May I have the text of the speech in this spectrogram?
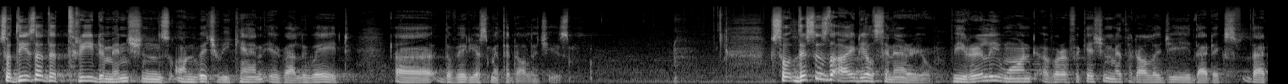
So these are the three dimensions on which we can evaluate uh, the various methodologies. So this is the ideal scenario. We really want a verification methodology that, that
